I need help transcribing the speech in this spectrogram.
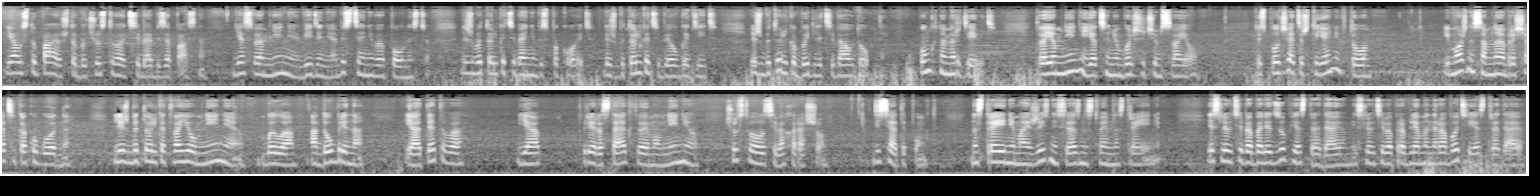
Я уступаю, чтобы чувствовать себя безопасно. Я свое мнение, видение обесцениваю полностью, лишь бы только тебя не беспокоить, лишь бы только тебе угодить, лишь бы только быть для тебя удобной. Пункт номер девять. Твое мнение я ценю больше, чем свое. То есть получается, что я никто, и можно со мной обращаться как угодно, лишь бы только твое мнение было одобрено, и от этого я, прирастая к твоему мнению, чувствовала себя хорошо. Десятый пункт. Настроение моей жизни связано с твоим настроением. Если у тебя болит зуб, я страдаю. Если у тебя проблемы на работе, я страдаю.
